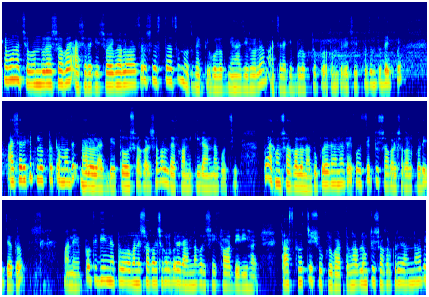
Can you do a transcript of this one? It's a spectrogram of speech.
কেমন আছো বন্ধুরা সবাই? আশা রাখি সবাই ভালো আছো, সুস্থ আছো। নতুন একটি ব্লগ নিয়ে হাজির হলাম। আশা রাখি ব্লগটা প্রথম থেকে শেষ পর্যন্ত দেখবে। আশা রাখি ব্লগটা তোমাদের ভালো লাগবে। তো সকাল সকাল দেখো আমি কি রান্না করছি। তো এখন সকালও না দুপুরের রান্নাটাই করছি, একটু সকাল সকাল করি যত মানে প্রতিদিন এত মানে সকাল সকাল করে রান্না করি, সেই খাওয়া দেরি হয়। তো আজকে হচ্ছে শুক্রবার, তো ভাবলাম একটু সকাল করে রান্না হবে,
